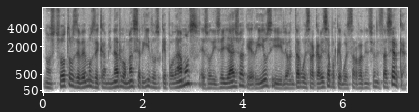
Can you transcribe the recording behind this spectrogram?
nosotros debemos de caminar lo más erguidos que podamos, eso dice Yahshua, que erguíos y levantar vuestra cabeza porque vuestra redención está cerca.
